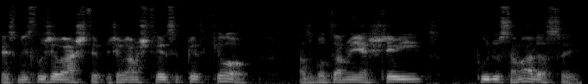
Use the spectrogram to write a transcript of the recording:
ve smyslu, že, máš, že mám 45 kilo a s botami ještě víc. Půjdu sama, Adasi.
